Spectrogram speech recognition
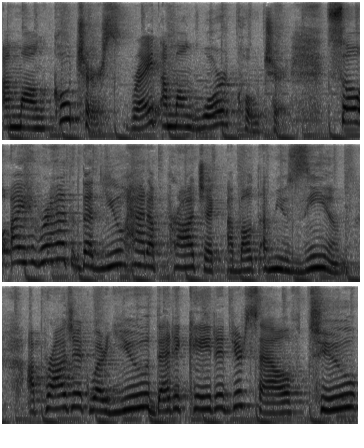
among cultures right? Among world culture. So i read that you had a project about a museum a project where you dedicated yourself to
